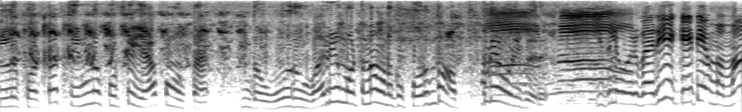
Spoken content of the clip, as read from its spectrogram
நெல்லு போட்டா தின்னு புட்டு ஏப்பம் விட்டேன். இந்த ஒரு வரி மட்டும்தான் உனக்கு பொருந்தும். அப்படியே ஓடி போயிரு. இதுல ஒரு வரியை கேட்டியா மாமா?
